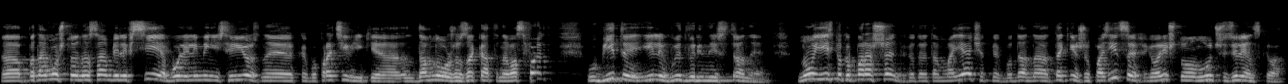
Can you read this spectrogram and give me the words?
Потому что, на самом деле, все более или менее серьезные, как бы, противники давно уже закатаны в асфальт, убитые или выдворены из страны. Но есть только Порошенко, который там маячит как бы, да, на таких же позициях и говорит, что он лучше Зеленского.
